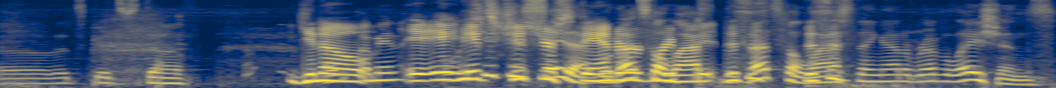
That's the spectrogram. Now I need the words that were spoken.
Oh, that's good stuff. You know, I mean, it- it- it's should just your that. Well, standard. that's the re- last. this is- that's the this last is- thing out of Revelations.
